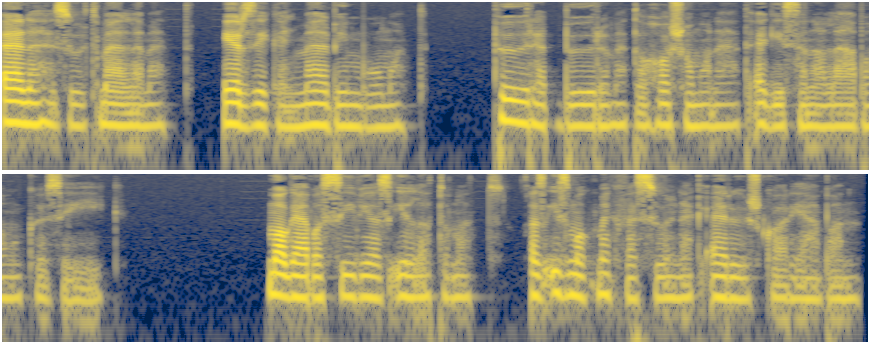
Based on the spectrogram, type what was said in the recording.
Elnehezült mellemet, érzékeny melbimbómat, pőrebb bőrömet a hasamon át egészen a lábam közéig. Magába szívja az illatomat, az izmok megfeszülnek erős karjában.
